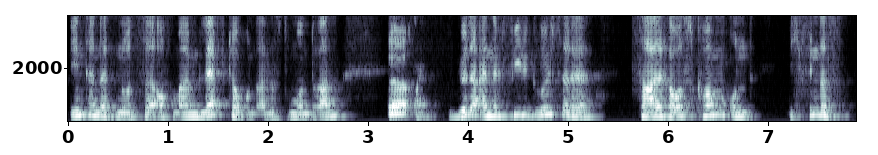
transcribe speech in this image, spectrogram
Internet nutze auf meinem Laptop und alles drum und dran, ja. würde eine viel größere Zahl rauskommen und ich finde das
